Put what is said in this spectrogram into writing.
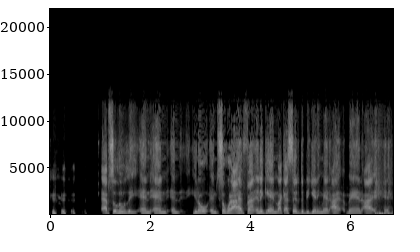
absolutely. And and and you know and so what i have found and again like i said at the beginning man i man i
